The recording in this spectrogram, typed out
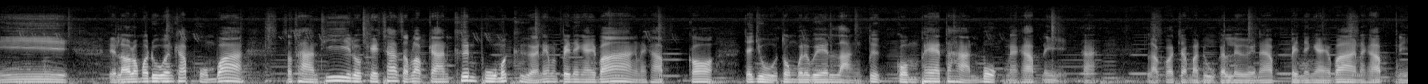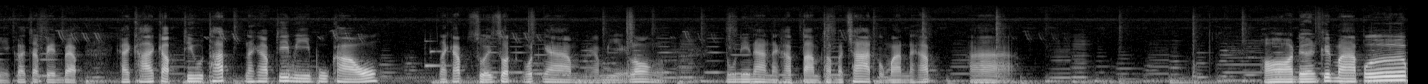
นี่เดี๋ยวเราลองมาดูกันครับ ผมว่าสถานที่โลเคชันสำหรับการขึ้นภูมะเขือเนี่ยมันเป็นยังไงบ้างนะครับ ก็จะอยู่ตรงบริเวณหลังตึกกรมแพทย์ทหารบกนะครับนี่อะเราก็จะมาดูกันเลยนะครับเป็นยังไงบ้างนะครับ นี่ก็จะเป็นแบบคล้ายๆ กับทิวทัศน์นะครับที่มีภูเขานะครับ สวยสดงดงามนะครับมีร่องนู่นนี่นั่นนะครับ ตามธรรมชาติของมันนะครับอ่า พอเดินขึ้นมาปุ๊บ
